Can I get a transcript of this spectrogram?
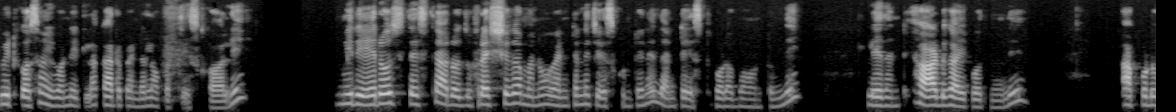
వీటి కోసం ఇవన్నీ ఇట్లా కర్ర పెండలం ఒకటి తీసుకోవాలి. మీరు ఏ రోజు తెస్తే ఆ రోజు ఫ్రెష్గా మనం వెంటనే చేసుకుంటేనే దాని టేస్ట్ కూడా బాగుంటుంది. లేదంటే హార్డ్గా అయిపోతుంది. అప్పుడు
